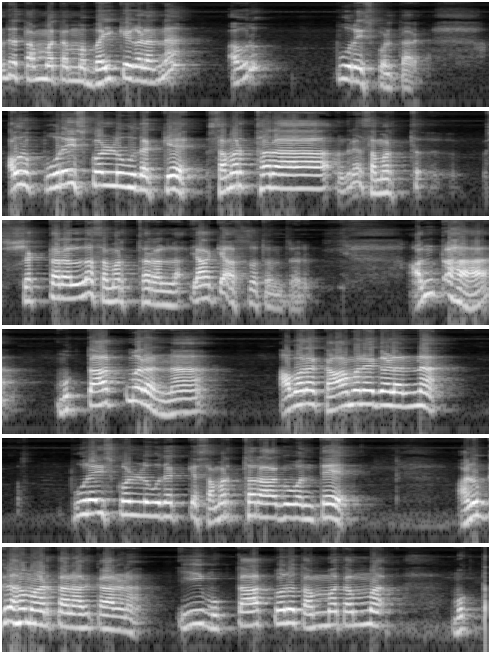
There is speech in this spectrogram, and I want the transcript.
ಅಂದರೆ ತಮ್ಮ ತಮ್ಮ ಬೈಕೆಗಳನ್ನು ಅವರು ಪೂರೈಸ್ಕೊಳ್ತಾರೆ. ಅವರು ಪೂರೈಸಿಕೊಳ್ಳುವುದಕ್ಕೆ ಸಮರ್ಥರ ಅಂದರೆ ಸಮರ್ಥ, ಶಕ್ತರಲ್ಲ, ಸಮರ್ಥರಲ್ಲ, ಯಾಕೆ ಅಸ್ವತಂತ್ರರು? ಅಂತಹ ಮುಕ್ತಾತ್ಮರನ್ನು, ಅವರ ಕಾಮನೆಗಳನ್ನು ಪೂರೈಸಿಕೊಳ್ಳುವುದಕ್ಕೆ ಸಮರ್ಥರಾಗುವಂತೆ ಅನುಗ್ರಹ ಮಾಡ್ತಾನಾದ ಕಾರಣ ಈ ಮುಕ್ತಾತ್ಮರು ತಮ್ಮ ತಮ್ಮ ಮುಕ್ತ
